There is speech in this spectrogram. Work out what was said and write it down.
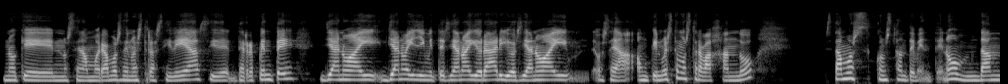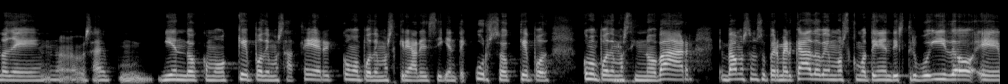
¿no? que nos enamoramos de nuestras ideas y de, repente ya no, hay, ya no hay límites, ya no hay horarios, ya no hay, o sea, aunque no estemos trabajando, estamos constantemente, ¿no? Dándole, o sea, viendo cómo qué podemos hacer, cómo podemos crear el siguiente curso, qué cómo podemos innovar. Vamos a un supermercado, vemos cómo tienen distribuido, eh,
